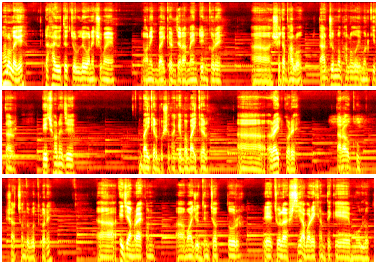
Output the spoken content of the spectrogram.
ভালো লাগে। এটা হাইওয়েতে চললেও অনেক সময় অনেক বাইকার যারা মেনটেন করে সেটা ভালো। তার জন্য ভালো এমনকি তার পেছনে যে বাইকার বসে থাকে বা বাইকার রাইড করে, তারাও খুব স্বাচ্ছন্দ্য বোধ করে। এই যে আমরা এখন ময়জুদ্দিন চত্বরে চলে আসছি। আবার এখান থেকে মূলত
